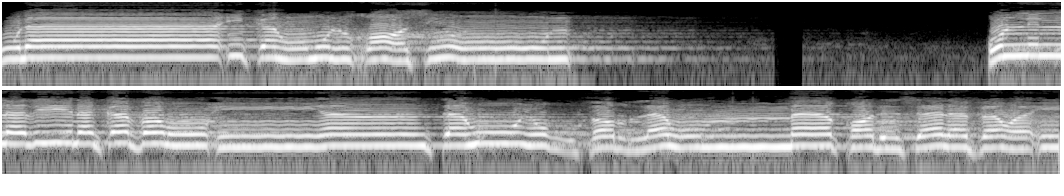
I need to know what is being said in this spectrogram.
أولئك هم الخاسرون. قل للذين كفروا إن ينتهوا يغفر لهم ما قد سلف وإن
